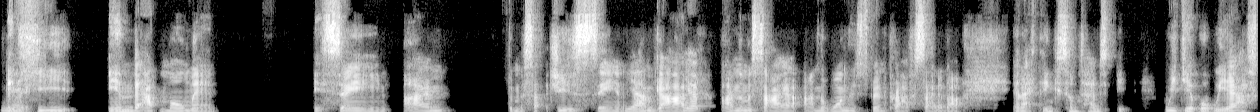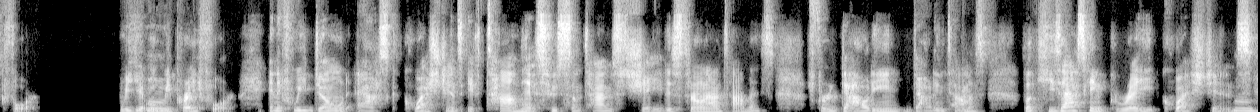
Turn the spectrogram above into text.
Right. And he, in that moment, is saying, I'm the Messiah. Jesus saying, yep. I'm God. Yep. I'm the Messiah. I'm the one that's been prophesied about. And I think sometimes it, we get what we ask for we get what mm. we pray for. And if we don't ask questions, if Thomas, who sometimes shade is thrown on Thomas for doubting, doubting Thomas, look, he's asking great questions. Mm.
